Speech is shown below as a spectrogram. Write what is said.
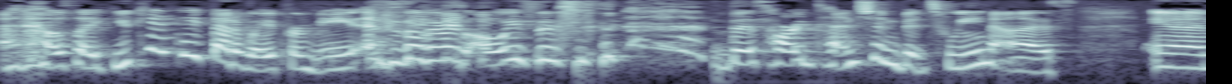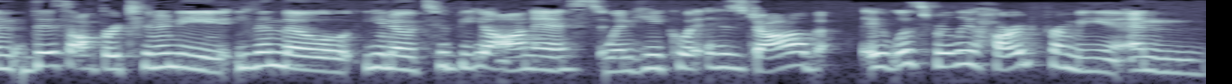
And I was like, you can't take that away from me. And so there was always this, this hard tension between us and this opportunity, even though, you know, to be honest, when he quit his job, it was really hard for me. And,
